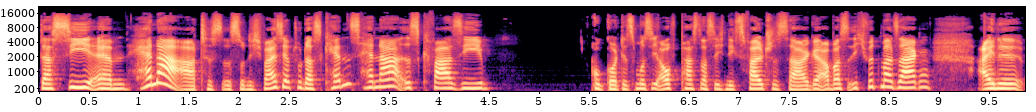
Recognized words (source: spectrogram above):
dass sie ähm, Henna-Artist ist. Und ich weiß nicht, ob du das kennst. Henna ist quasi. Oh Gott, jetzt muss ich aufpassen, dass ich nichts Falsches sage. Aber ich würde mal sagen, eine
